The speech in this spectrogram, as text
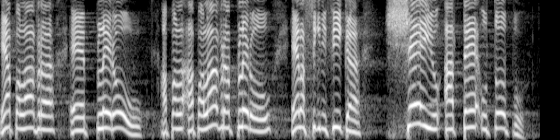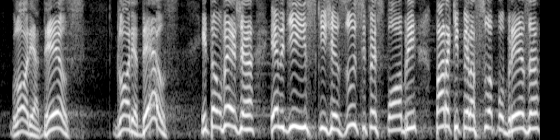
é a palavra é, plerou. A, a palavra plerou, ela significa cheio até o topo. Glória a Deus, glória a Deus. Então veja, ele diz que Jesus se fez pobre para que pela sua pobreza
